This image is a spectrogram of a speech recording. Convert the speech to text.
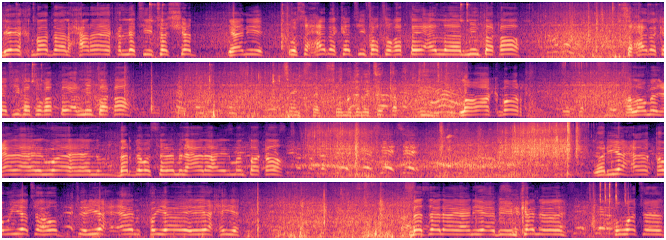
لإخماد الحرائق التي تشد يعني وسحابة كثيفة تغطي المنطقة. سحابة كثيفة تغطي المنطقة. الله أكبر. اللهم اجعل أهل البرد والسلام على هذه المنطقة. ورياح قوية تهب رياح الآن قوية رياحية ما زال يعني بإمكان قوة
